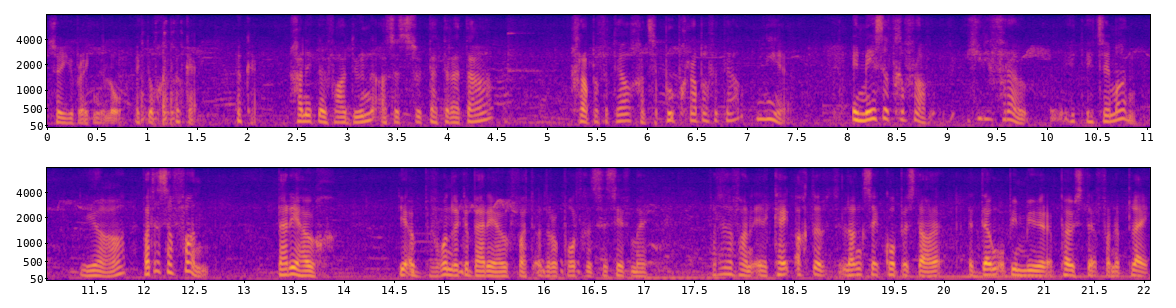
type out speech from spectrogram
so you're breaking the law. Ek dink okay. Okay. Gaan ek nou vir haar doen as dit so tatrata grappe vertel, gaan sy poep grappe vertel? Nee. En mense het gevra, hierdie vrou het het sy man. Ja, wat is haar van? Barry Houg. Die ou wonderlike Barry Houg wat in 'n rapport gesê vir my, wat is haar van? Ek kyk agter langs sy kop is daar 'n ding op die muur, 'n poster van 'n play.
